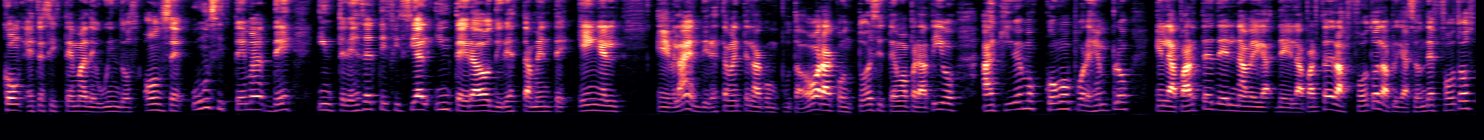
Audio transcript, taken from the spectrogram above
con este sistema de Windows 11 un sistema de inteligencia artificial integrado directamente en el eh, directamente en la computadora con todo el sistema operativo. Aquí vemos como, por ejemplo, en la parte del de la parte de las fotos, la aplicación de fotos,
